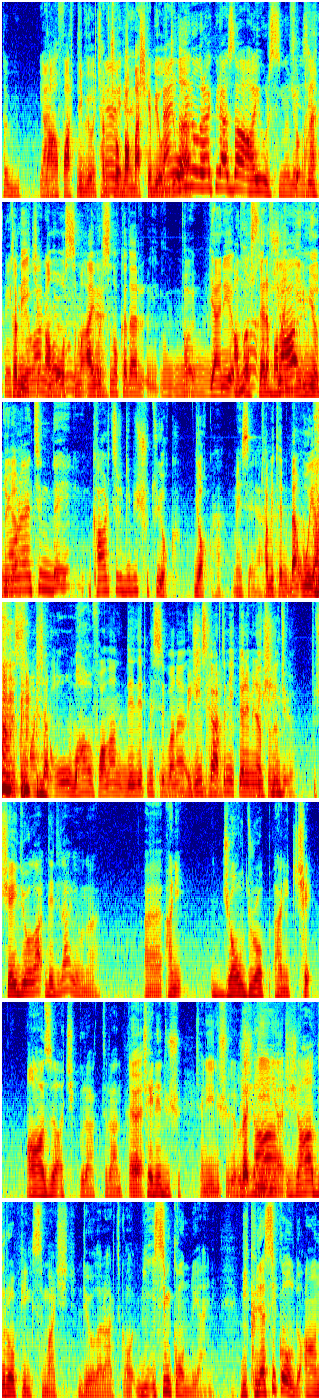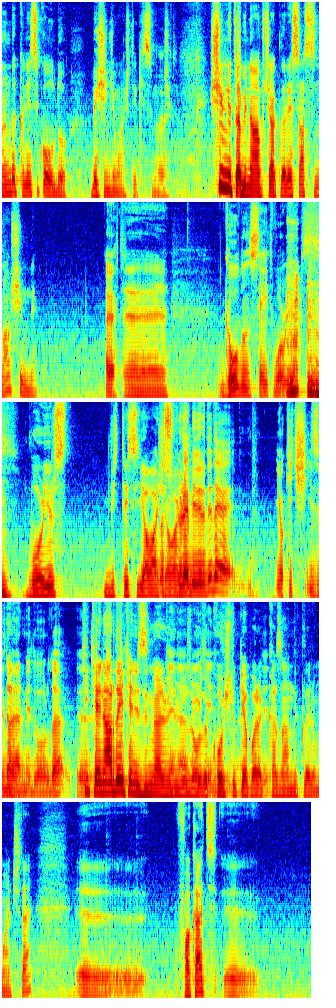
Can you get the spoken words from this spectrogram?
tabii yani, daha farklı bir oyuncu. Tabii evet, çok bambaşka bir oyuncu ben da. Ben oyun olarak biraz daha Iverson'a benzetmekte Tabii ki ama o ama, Iverson evet. o kadar tabii. yani ama postere falan ja, girmiyordu ya. Morant'in de Carter gibi şutu yok. Yok. Ha, mesela. Tabii tabii ben o yaptığı smaçlar o wow falan dedirtmesi bana Vince Carter'ın ilk dönemini beşinci, hatırlatıyor. Şey diyorlar dediler ya ona. E, hani Joe drop hani çe, ağzı açık bıraktıran evet. çene düşü. Çeneyi düşürüyor. Ja, ja dropping smash diyorlar artık. O, bir isim kondu yani. Bir klasik oldu. Anında klasik oldu 5. maçtaki smaç. Evet. Şimdi tabii ne yapacaklar? Esas sınav şimdi. Evet. Ee, Golden State Warriors. Warriors vitesi yavaş yavaş. sürebilirdi de yok hiç izin Tabii. vermedi orada. Ki kenardayken izin vermedi orada koşluk yaparak kazandıkları maçta. Ee, fakat e,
